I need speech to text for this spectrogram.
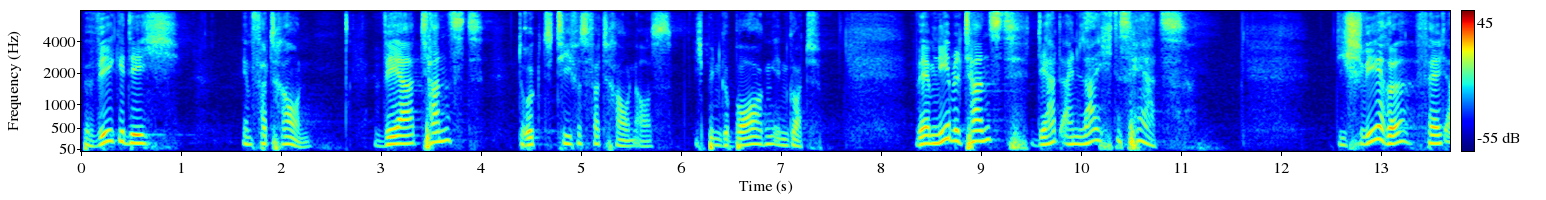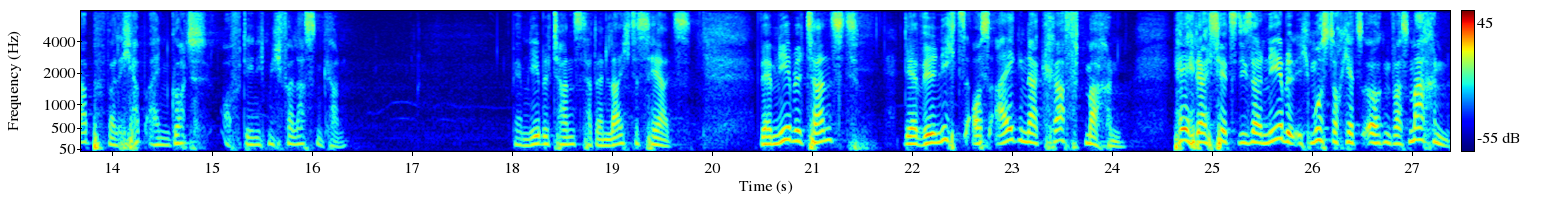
Bewege dich im Vertrauen. Wer tanzt, drückt tiefes Vertrauen aus. Ich bin geborgen in Gott. Wer im Nebel tanzt, der hat ein leichtes Herz. Die Schwere fällt ab, weil ich habe einen Gott, auf den ich mich verlassen kann. Wer im Nebel tanzt, hat ein leichtes Herz. Wer im Nebel tanzt, der will nichts aus eigener Kraft machen. Hey, da ist jetzt dieser Nebel, ich muss doch jetzt irgendwas machen.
